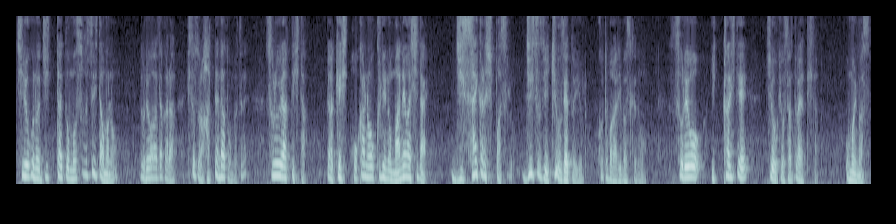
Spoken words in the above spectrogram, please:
中国の実態と結びついたもの。それはだから一つの発展だと思いますね。それをやってきた。決して他の国の真似はしない。実際から出発する。実需生きようぜという言葉がありますけども。それを一貫して中国共産党はやってきたと思います。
